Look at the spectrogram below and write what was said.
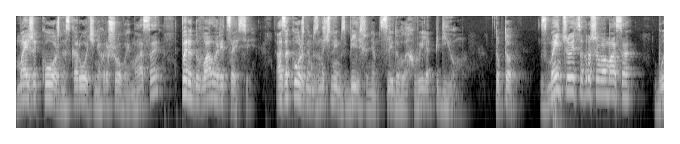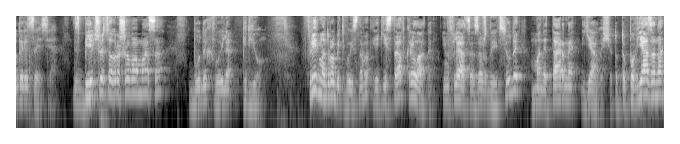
майже кожне скорочення грошової маси передувало рецесії, а за кожним значним збільшенням слідувала хвиля підйому. Тобто зменшується грошова маса, буде рецесія. Збільшується грошова маса, буде хвиля підйому. Фрідман робить висновок, який став крилатим. Інфляція завжди і всюди монетарне явище, тобто пов'язана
